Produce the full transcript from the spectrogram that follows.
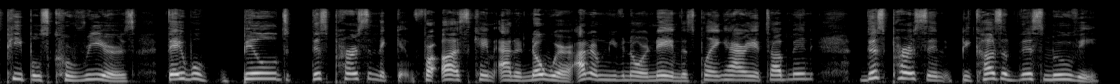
people's careers. They will build this person that for us came out of nowhere. I don't even know her name that's playing Harriet Tubman. This person, because of this movie,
